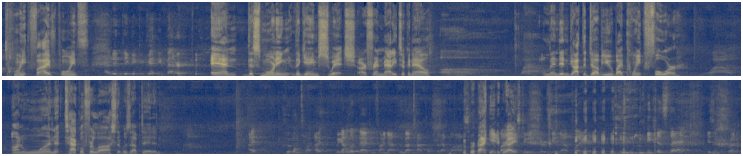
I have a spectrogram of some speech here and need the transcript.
point five points. I didn't think it could get any better. And this morning, the game switch. Our friend Maddie took an L. Linden got the W by point four Wow. on one tackle for loss that was updated. I who got ta- I, we got to look back and find out who got tackled for that loss. Right, right. Student jersey of that player because that is incredible.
